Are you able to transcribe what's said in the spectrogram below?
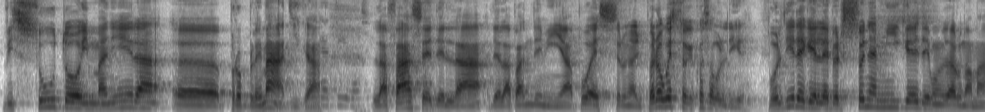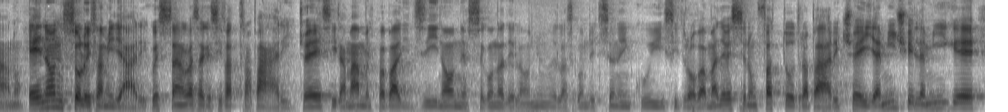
vissuto in maniera eh, problematica. Negativa, sì. La fase della, della, pandemia può essere una... Però questo che cosa vuol dire? Vuol dire che le persone amiche devono dare una mano e non solo i familiari. Questa è una cosa che si fa tra pari, cioè sì, la mamma, il papà, gli zii, i nonni, a seconda della, ognuno della condizione in cui si trova, ma deve essere un fatto tra pari, cioè gli amici e le amiche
